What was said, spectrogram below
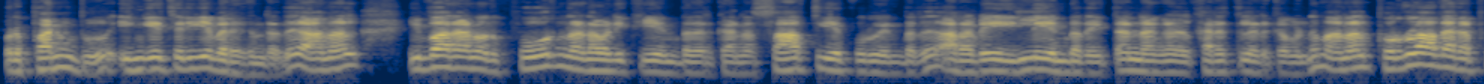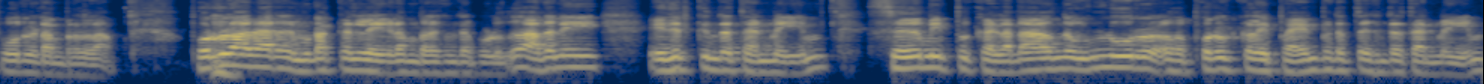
ஒரு பண்பு இங்கே தெரிய வருகின்றது. ஆனால் இவ்வாறான ஒரு போர் நடவடிக்கை என்பதற்கான சாத்தியக்கூறு என்பது அறவே இல்லை என்பதைத்தான் நாங்கள் கருத்தில் எடுக்க வேண்டும். ஆனால் பொருளாதார போர் இடம்பெறலாம் பொருளாதார முடக்கநிலை இடம்பெறுகின்ற பொழுது அதனை எதிர்க்கின்ற தன்மையும் சேமிப்புகள் அதாவது உள்ளூர் பொருட்களை பயன்படுத்துகின்ற தன்மையும்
